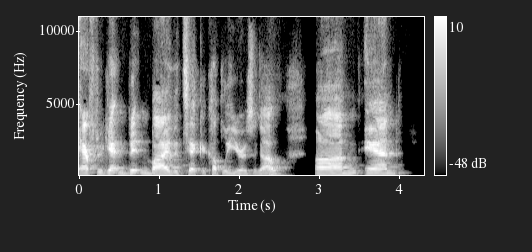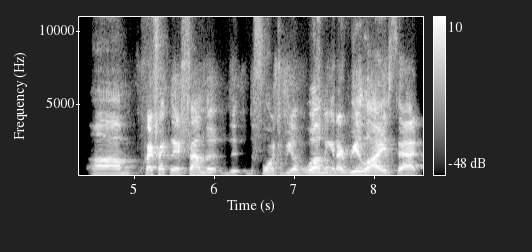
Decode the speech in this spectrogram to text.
after getting bitten by the tick a couple of years ago, um, and um, quite frankly, I found the, the the form to be overwhelming, and I realized that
